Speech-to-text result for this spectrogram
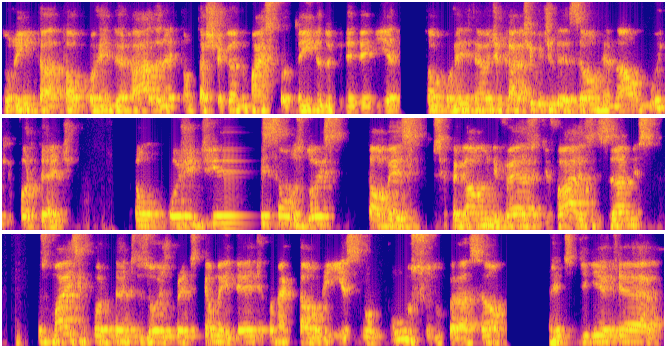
do rim está tá ocorrendo errado, né? então está chegando mais proteína do que deveria estar tá ocorrendo, então é um indicativo de lesão renal muito importante. Então, hoje em dia, são os dois, talvez, se pegar um universo de vários exames, os mais importantes hoje, para a gente ter uma ideia de como é que está o rim, assim, o pulso do coração, a gente diria que é a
